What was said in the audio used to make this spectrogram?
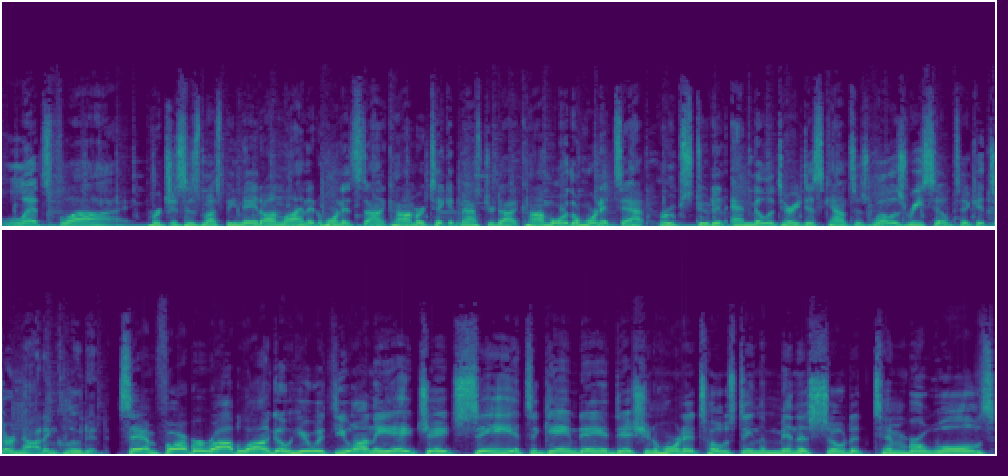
Let's fly. Purchases must be made online at hornets.com or ticketmaster.com or the Hornets app. Group, student, and military discounts as well as resale tickets are not included. Sam Farber, Rob Longo here with you on the HHC. It's a game day edition. Hornets hosting the Minnesota Timberwolves.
